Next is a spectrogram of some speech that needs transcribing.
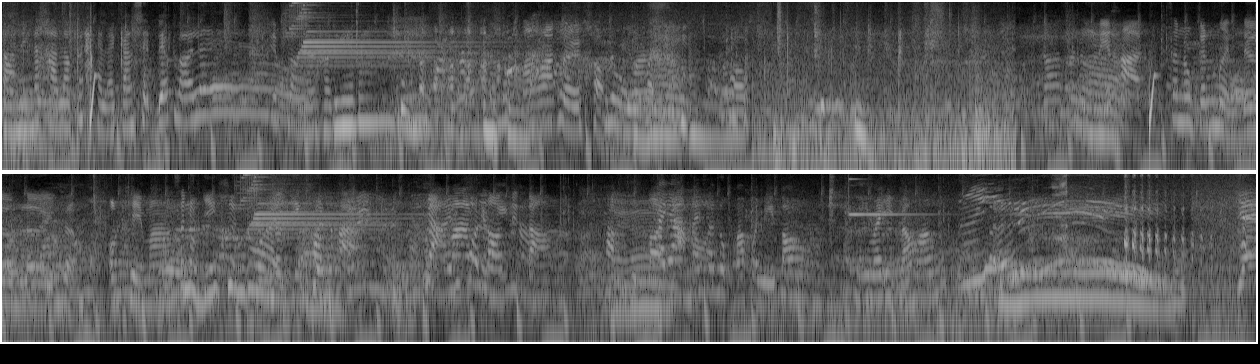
ตอนนี้นะคะเราก็ถ่ายรายการเสร็จเรียบร้อยแล้วเรียบร้อยแล้วค่ะเป็นไงบ้างอะมากมากเลยค่ะอะแล้วเราก็ สนุกดีค่ะ สนุกกันเหมือนเดิมเลยแบบโอเคมาก สนุกยิ่งขึ้นด้วยยิ่งขึ้นค่ะ อยากให้ทุกคนรอติดตามทำทุกตอนถ้าอยากให้สนุกมากกว่านี้ต้องมีมาอีกแล้วมั้งเย้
